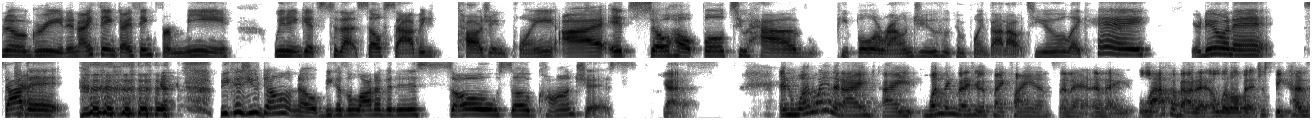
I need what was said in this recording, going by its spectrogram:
No, agreed. And I think I think for me, when it gets to that self-sabotaging point, I it's so helpful to have people around you who can point that out to you like, "Hey, you're doing it stop yeah. it yeah. because you don't know because a lot of it is so subconscious yes and one way that I, I, one thing that I do with my clients, and I, and I laugh about it a little bit just because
